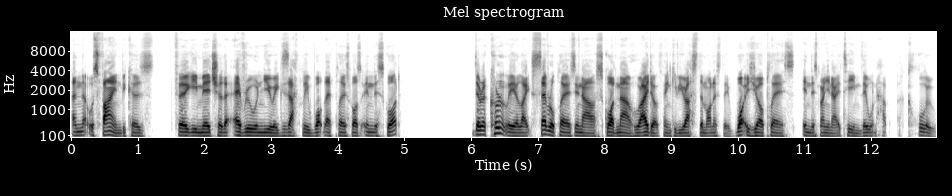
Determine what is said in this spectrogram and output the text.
And that was fine because Fergie made sure that everyone knew exactly what their place was in this squad there are currently like several players in our squad now who I don't think, if you ask them honestly, what is your place in this Man United team, they wouldn't have a clue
